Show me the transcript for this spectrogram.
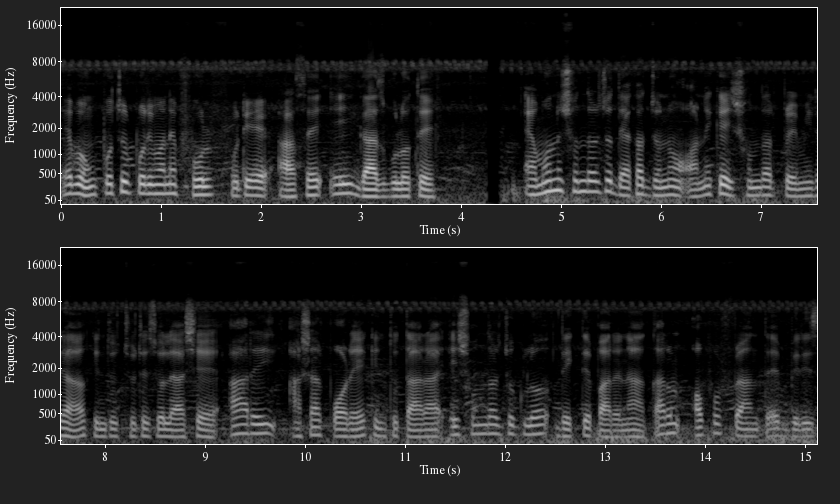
এবং প্রচুর পরিমাণে ফুল ফুটে আছে এই গাছগুলোতে। এমন সৌন্দর্য দেখার জন্য অনেকেই সুন্দর প্রেমীরা কিন্তু ছুটে চলে আসে। আর এই আসার পরে কিন্তু তারা এই সৌন্দর্যগুলো দেখতে পারে না। কারণ অপর প্রান্তে ব্রিজ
